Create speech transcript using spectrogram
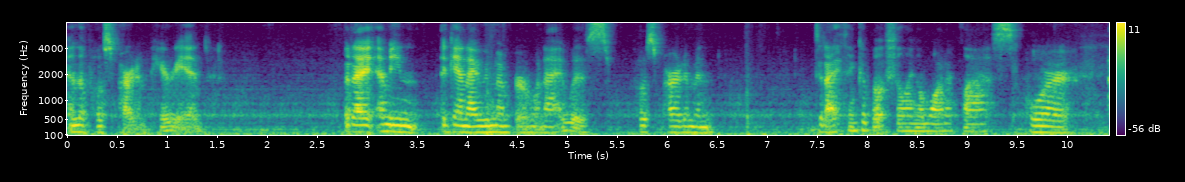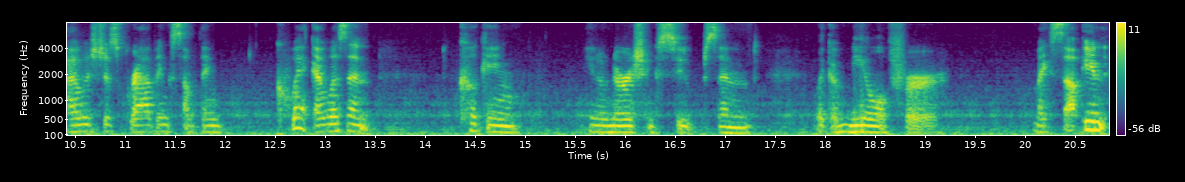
in the postpartum period. But I, I mean, again, I remember when I was postpartum and did I think about filling a water glass or I was just grabbing something quick. I wasn't cooking, you know, nourishing soups and like a meal for myself. And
